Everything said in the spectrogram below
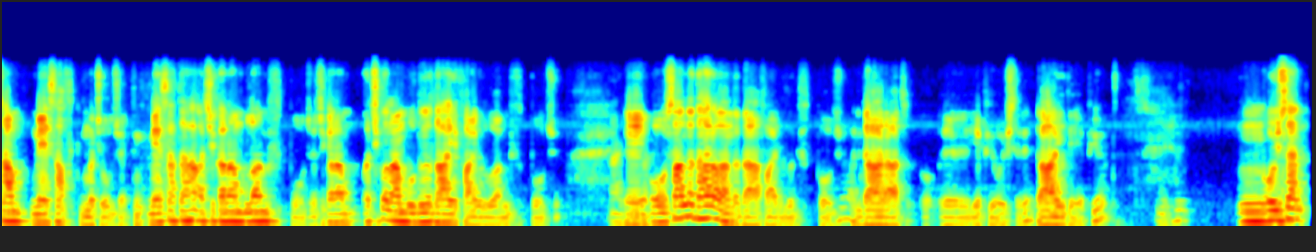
tam Mesah'lık bir maç olacaktı. Mesah daha açık alan bulan bir futbolcu. Açık alan açık alan bulduğunda daha iyi faydalı olan bir futbolcu. Aynen öyle. Oğuzhan da dar alanda daha faydalı bir futbolcu. Hani daha rahat e, yapıyor o işleri. Daha iyi de yapıyor. Hı hı. Hmm, O yüzden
